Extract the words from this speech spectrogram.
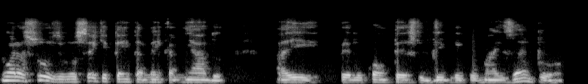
Agora, Suzy, você que tem também caminhado aí pelo contexto bíblico mais amplo,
